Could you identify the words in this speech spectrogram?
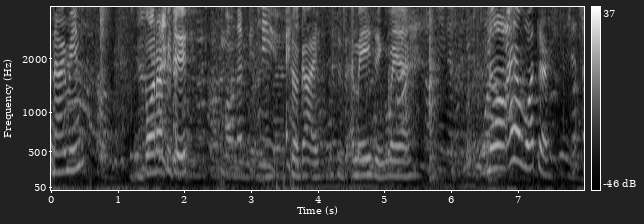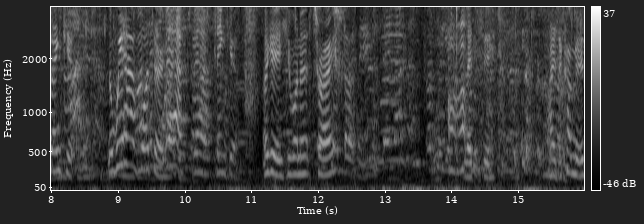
Now I mean, bon appetit. Bon appetit. So guys, this is amazing. Where? No, I have water. Thank you. No, we have water. We have, we have. Thank you. Okay, you wanna try? Let's see. I the camera.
